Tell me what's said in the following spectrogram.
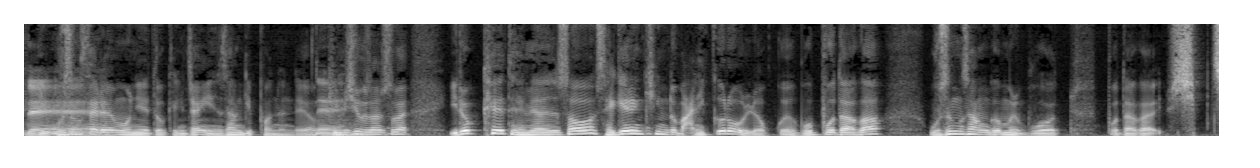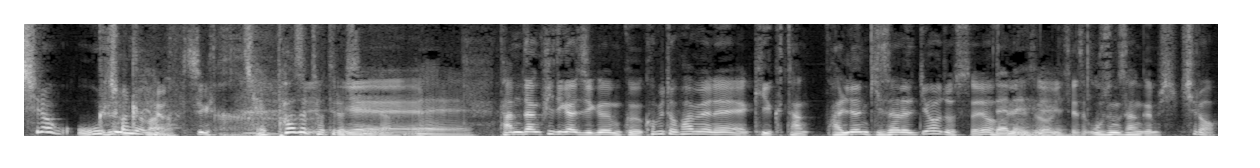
네. 우승 세레모니도 굉장히 인상 깊었는데요. 네. 김시우 선수가 이렇게 되면서 세계 랭킹도 많이 끌어올렸고요. 무엇보다가 우승 상금을 무엇보다가 17억 5천여만 원 잭팟을 터뜨렸습니다. 예. 네. 담당 PD가 지금 그 컴퓨터 화면 화면에 기, 그 당, 관련 기사를 띄워줬어요. 네네, 그래서 네 이제 우승 상금 17억.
